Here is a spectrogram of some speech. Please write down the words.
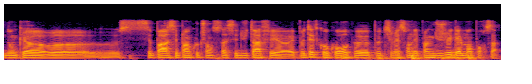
Donc, c'est pas, pas un coup de chance, ça, c'est du taf et, et peut-être qu'Okoro peut, peut tirer son épingle du jeu également pour ça.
